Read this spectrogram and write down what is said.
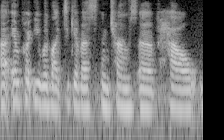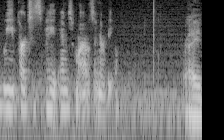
uh, input you would like to give us in terms of how we participate in tomorrow's interview. Right.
